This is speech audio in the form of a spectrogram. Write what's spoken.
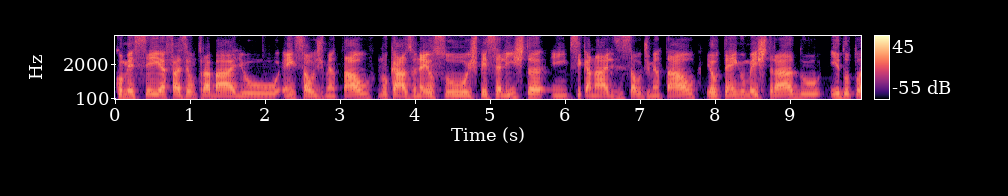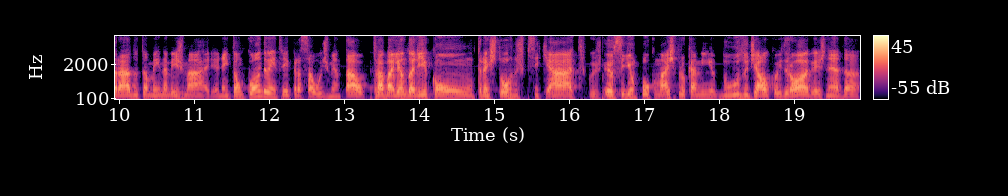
comecei a fazer um trabalho em saúde mental. No caso, né, eu sou especialista em psicanálise e saúde mental. Eu tenho mestrado e doutorado também na mesma área. Né? Então, quando eu entrei para a saúde mental, trabalhando ali com transtornos psiquiátricos, eu segui um pouco mais para o caminho do uso de álcool e drogas, né, da,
